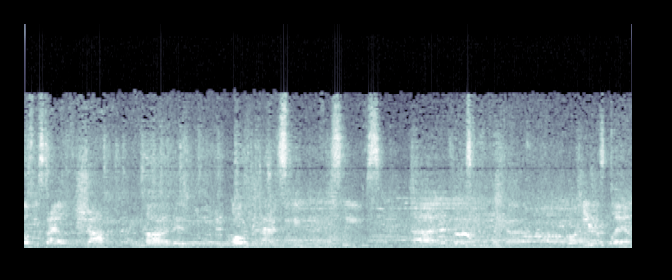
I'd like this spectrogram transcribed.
Selfie style in the shop. Uh, all of the the sleeves, uh, and there was like a Ian's glam.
